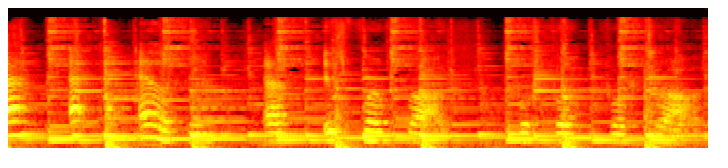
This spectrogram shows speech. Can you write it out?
F, F, elephant. F is for frog. F, f, f, frog.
